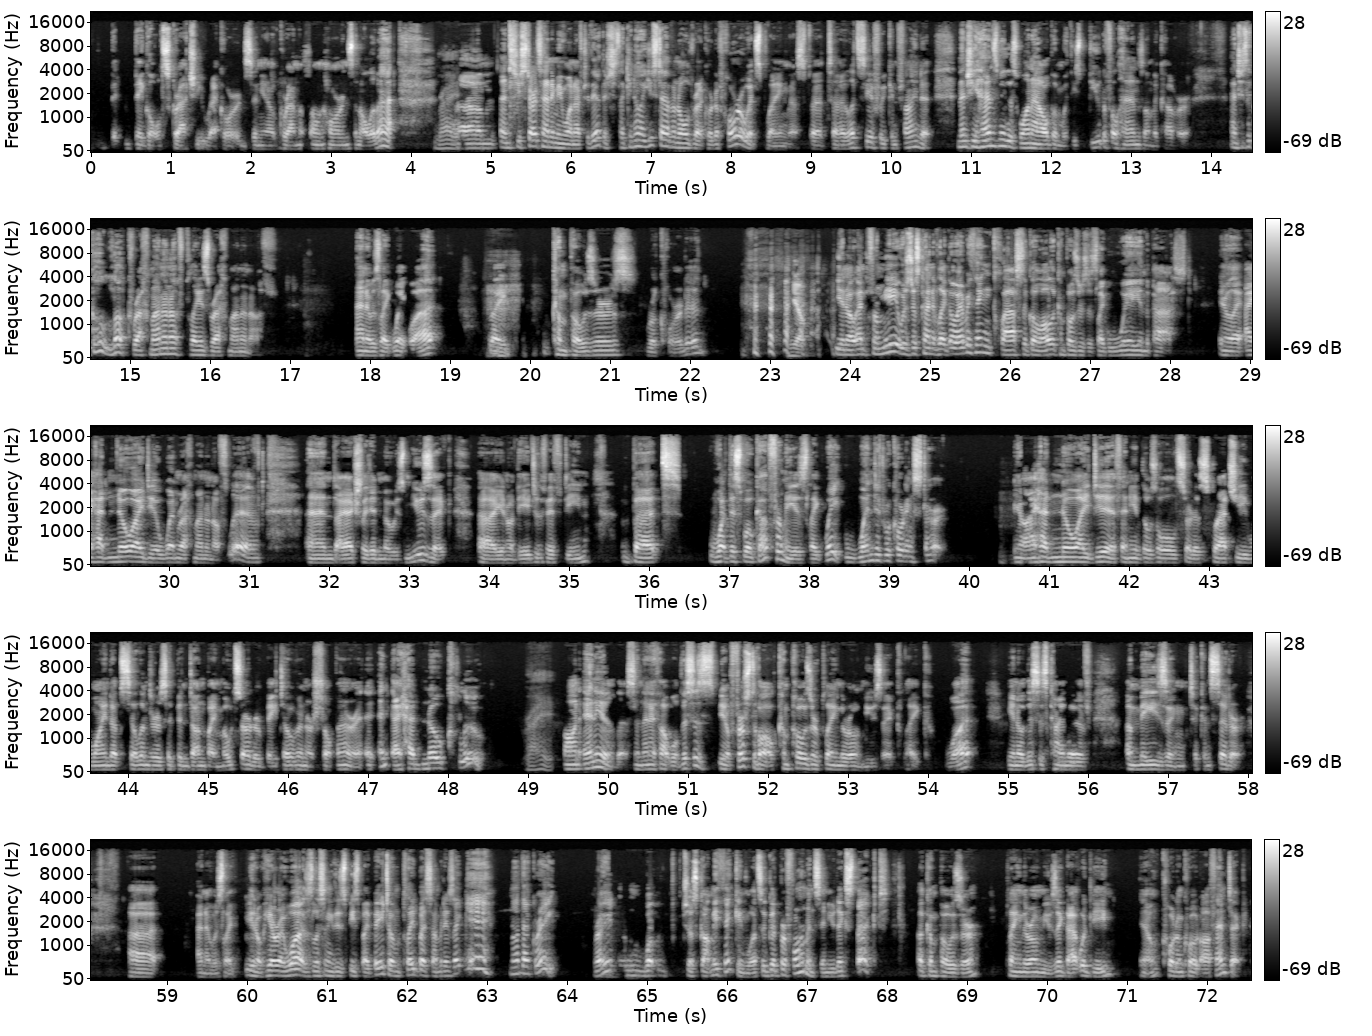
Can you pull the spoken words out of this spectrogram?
big old scratchy records and you know gramophone horns and all of that. Right. Um, and she starts handing me one after the other. She's like you know i used to have an old record of horowitz playing this but uh, let's see if we can find it. And then she hands me this one album with these beautiful hands on the cover. And she's like oh look rachmaninoff plays rachmaninoff. And i was like wait what? Like composers recorded yeah. You know, and for me, it was just kind of like, oh, everything classical, all the composers, it's like way in the past. You know, like I had no idea when Rachmaninoff lived, and I actually didn't know his music, uh, you know, at the age of 15. But what this woke up for me is like, wait, when did recording start? You know, I had no idea if any of those old sort of scratchy wind up cylinders had been done by Mozart or Beethoven or Chopin or any, I had no clue. Right on any of this and then i thought well this is you know first of all composer playing their own music like what you know this is kind of amazing to consider uh, and I was like, you know, here I was listening to this piece by Beethoven played by somebody. Was like, yeah, not that great, right? What just got me thinking, what's a good performance? And you'd expect a composer playing their own music that would be, you know, quote unquote authentic.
